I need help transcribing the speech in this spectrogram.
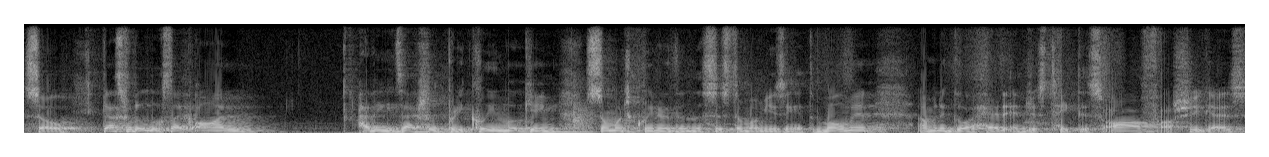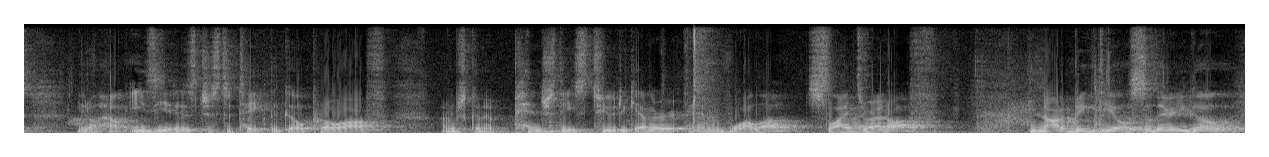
So that's what it looks like on. I think it's actually pretty clean looking, so much cleaner than the system I'm using at the moment. I'm gonna go ahead and just take this off. I'll show you guys you know, how easy it is just to take the GoPro off. I'm just gonna pinch these two together and voila, slides right off. Not a big deal. So there you go.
